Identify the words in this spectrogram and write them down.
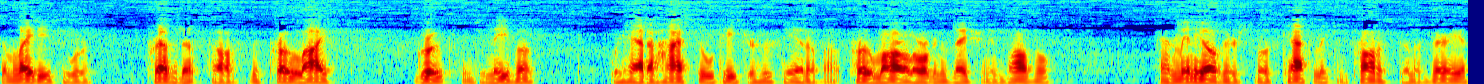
some ladies who were presidents of the pro-life groups in Geneva. We had a high school teacher who's head of a pro-moral organization in Basel, and many others, both Catholic and Protestant of various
